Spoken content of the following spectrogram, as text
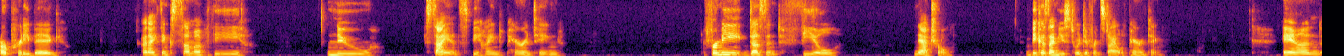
are pretty big. And I think some of the new science behind parenting for me doesn't feel natural because I'm used to a different style of parenting. And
